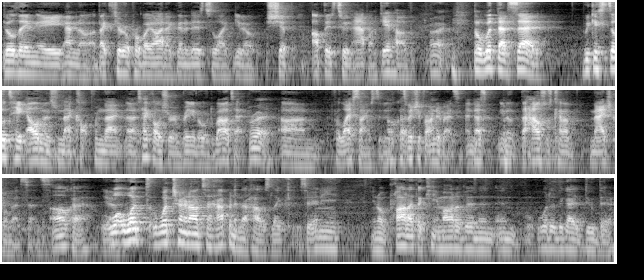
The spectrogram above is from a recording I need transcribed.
building a I don't know a bacterial probiotic than it is to like you know ship updates to an app on GitHub. Right. But with that said, we can still take elements from that from that uh, tech culture and bring it over to biotech. Right. Um, for life science students, Okay. especially for undergrads, and that's you know the house was kind of magical in that sense. Okay. Yeah. What what what turned out to happen in the house? Like, is there any you know product that came out of it, and, and what did the guy do there?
